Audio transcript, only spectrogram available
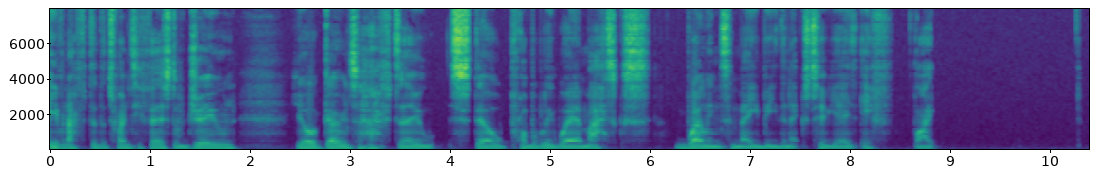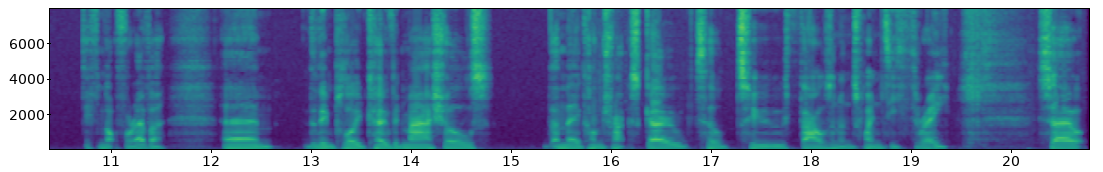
Even after the 21st of June, you're going to have to still probably wear masks well into maybe the next two years, if like, if not forever. Um, they've employed COVID marshals, and their contracts go till 2023. So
